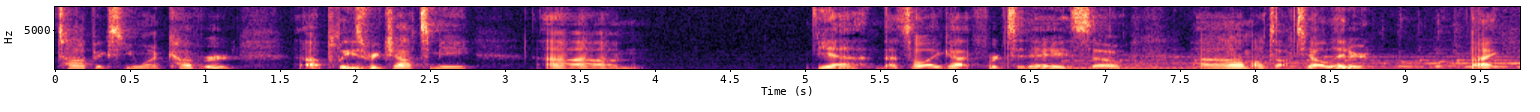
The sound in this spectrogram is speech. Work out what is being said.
topics you want covered, uh, please reach out to me. Um, yeah, that's all I got for today. So um, I'll talk to y'all later. Bye.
